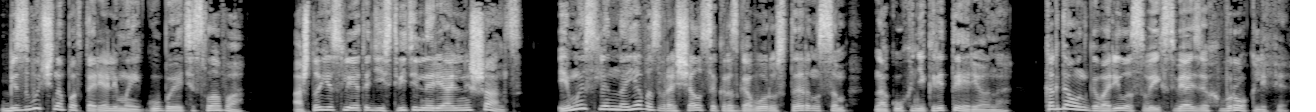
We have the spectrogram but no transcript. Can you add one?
Беззвучно повторяли мои губы эти слова. А что, если это действительно реальный шанс? И мысленно я возвращался к разговору с Тернсом на кухне Критериона, когда он говорил о своих связях в Роклифе.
